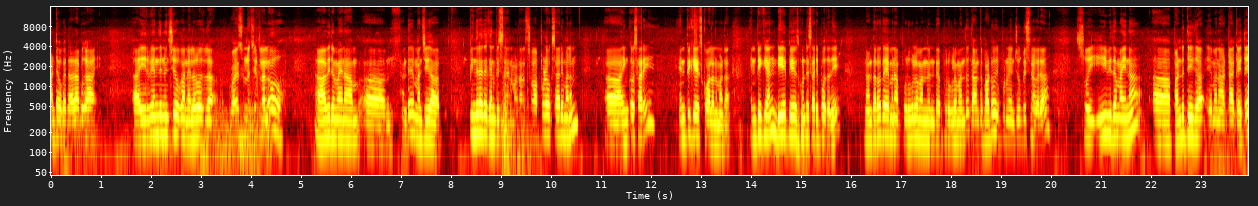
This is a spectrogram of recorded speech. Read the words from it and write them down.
అంటే ఒక దాదాపుగా ఇరవై ఎనిమిది నుంచి ఒక నెల రోజుల వయసున్న చెట్లలో ఆ విధమైన అంటే మంచిగా పిందెలు అయితే కనిపిస్తాయి అనమాట సో అప్పుడు ఒకసారి మనం ఇంకోసారి ఎన్పికే వేసుకోవాలన్నమాట. ఎన్పికే అని డిఏపి వేసుకుంటే సరిపోతుంది. దాని తర్వాత ఏమైనా పురుగుల మందు ఉంటే పురుగుల మందు దాంతోపాటు ఇప్పుడు నేను చూపిస్తున్నా కదా. సో ఈ విధమైన పండుతీగ ఏమైనా అటాక్ అయితే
